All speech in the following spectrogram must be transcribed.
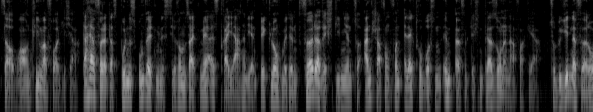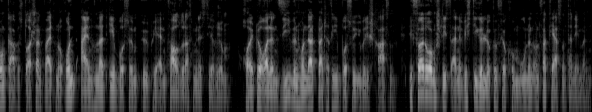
sauberer und klimafreundlicher. Daher fördert das Bundesumweltministerium seit mehr als drei Jahren die Entwicklung mit den Förderrichtlinien zur Anschaffung von Elektrobussen im öffentlichen Personennahverkehr. Zu Beginn der Förderung gab es deutschlandweit nur rund 100 E-Busse im ÖPNV, so das Ministerium. Heute rollen 700 Batteriebusse über die Straßen. Die Förderung schließt eine wichtige Lücke für Kommunen und Verkehrsunternehmen,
